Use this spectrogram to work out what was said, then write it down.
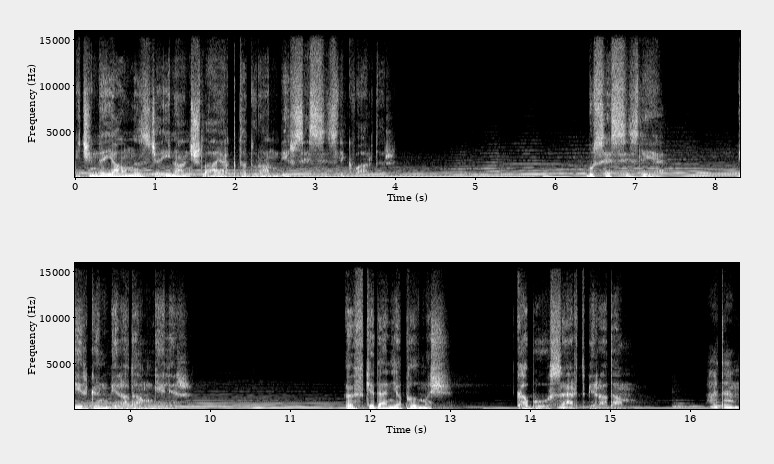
İçinde yalnızca inançla ayakta duran bir sessizlik vardır. Bu sessizliğe bir gün bir adam gelir. Öfkeden yapılmış, kabuğu sert bir adam. Adam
